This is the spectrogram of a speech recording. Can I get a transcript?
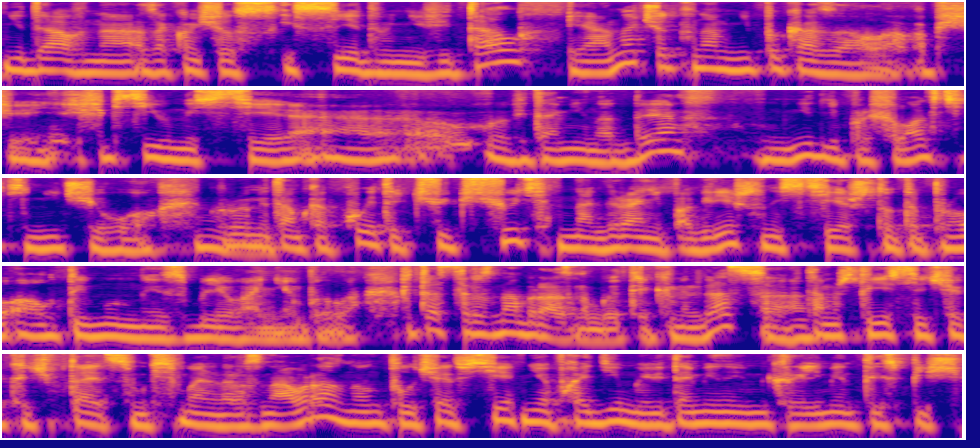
недавно закончилось исследование Витал, и оно что-то нам не показало вообще эффективности э, витамина D ни для профилактики ничего. Mm. Кроме там какой-то чуть-чуть на грани погрешности что-то про аутоиммунные заболевания было. Питаться разнообразно будет рекомендация, а. потому что если человек питается максимально разнообразно, он получает все необходимые витамины и микроэлементы из пищи.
